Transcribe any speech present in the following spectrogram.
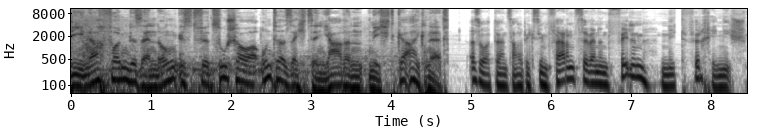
Die nachfolgende Sendung ist für Zuschauer unter 16 Jahren nicht geeignet. Also hat ein Salbix im Fernsehen, wenn ein Film nicht für Kinder ist.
